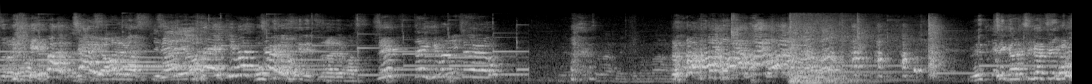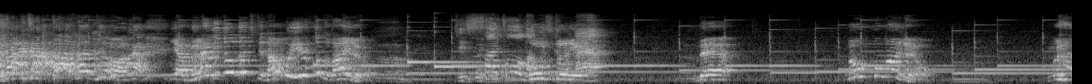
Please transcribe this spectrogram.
釣られます決まっちゃうよ釣られま絶対決まっちゃうよのせいで釣られます絶対決まっちゃうよめっちゃガチガチに聞かれちゃっあでもわかるいや村人の時って何も言うことないのよ実際そうなんですよねで何もないのよ村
